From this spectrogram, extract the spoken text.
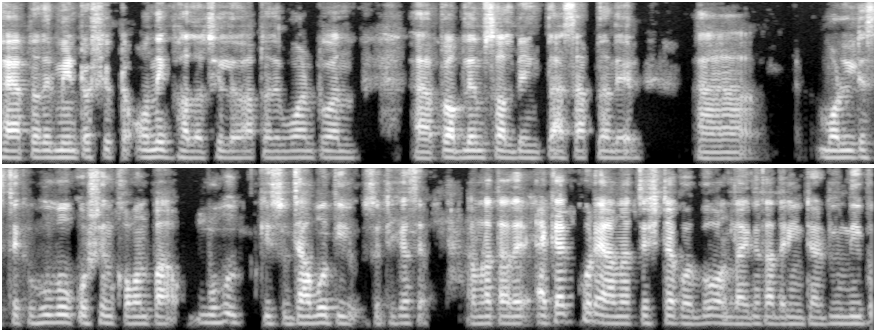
ভাই আপনাদের মেন্টরশিপটা অনেক ভালো ছিল, আপনাদের one to one problem solving plus আপনাদের মডেল টেস্ট থেকে হুবহু কোশ্চেন কমন পাওয়া, বহুত কিছু যাবতীয় ঠিক আছে? আমরা তাদের এক এক করে আনার চেষ্টা করব অনলাইনে তাদের ইন্টারভিউ নিব।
